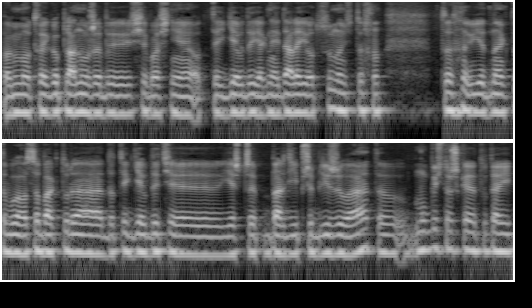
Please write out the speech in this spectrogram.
pomimo twojego planu, żeby się właśnie od tej giełdy jak najdalej odsunąć, to to jednak to była osoba, która do tej giełdy cię jeszcze bardziej przybliżyła. To mógłbyś troszkę tutaj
